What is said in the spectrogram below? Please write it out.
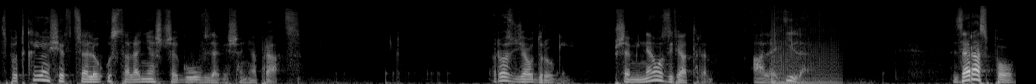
spotkają się w celu ustalenia szczegółów zawieszenia prac. Rozdział drugi. Przeminęło z wiatrem, ale ile? Zaraz po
